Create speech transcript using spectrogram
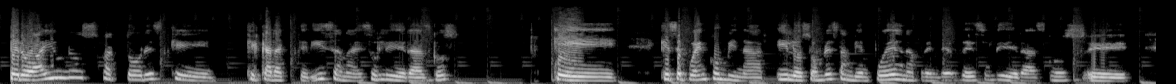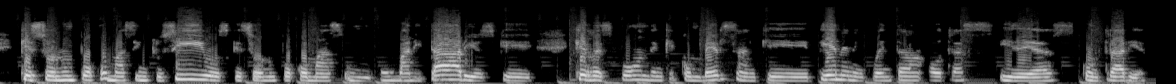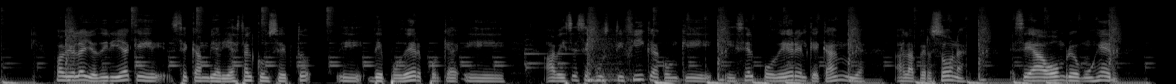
pero hay unos factores que, que caracterizan a esos liderazgos que, que se pueden combinar y los hombres también pueden aprender de esos liderazgos eh, que son un poco más inclusivos, que son un poco más humanitarios, que, que responden, que conversan, que tienen en cuenta otras ideas contrarias. Fabiola, yo diría que se cambiaría hasta el concepto de, poder, porque eh, a veces se justifica con que es el poder el que cambia a la persona, sea hombre o mujer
